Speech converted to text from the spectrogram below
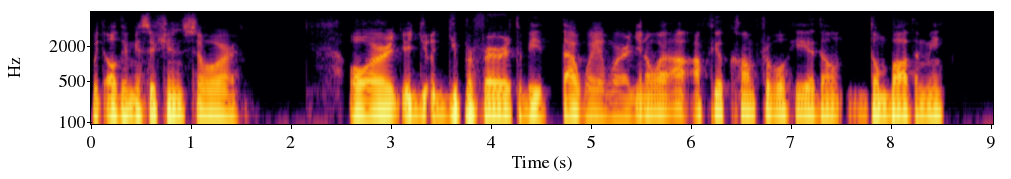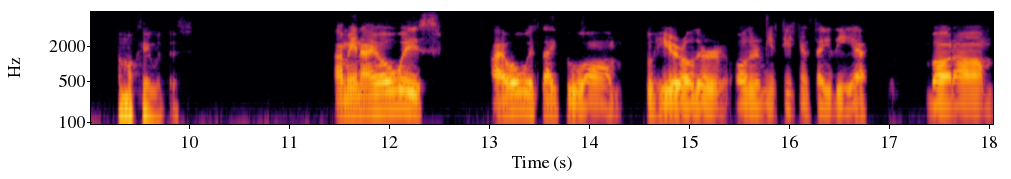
with other musicians, or or you, you- prefer it to be that way, where you know what I, I feel comfortable here. Don't don't bother me. I'm okay with this. I mean, I always I always like to um to hear other other musicians' idea, but um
